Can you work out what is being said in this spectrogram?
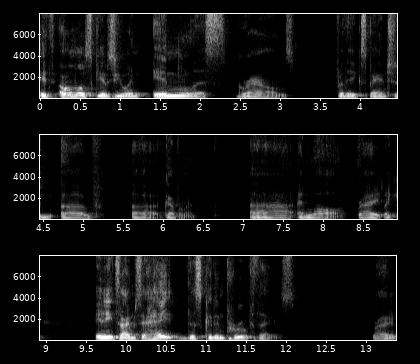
it almost gives you an endless grounds for the expansion of uh, government uh, and law, right? Like anytime you say, hey, this could improve things, right?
